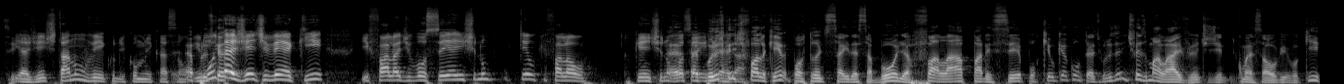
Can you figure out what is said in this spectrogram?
Sim. E a gente está num veículo de comunicação. É, e muita gente vem aqui e fala de você e a gente não tem o que falar. Ó, porque a gente não é, consegue É por enxergar. isso que a gente fala que é importante sair dessa bolha, falar, aparecer, porque o que acontece? Inclusive, a gente fez uma live antes de começar ao vivo aqui,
